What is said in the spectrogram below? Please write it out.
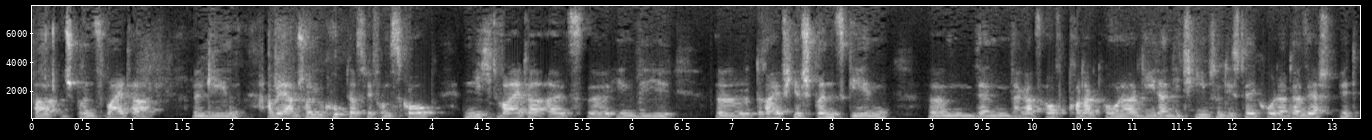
paar Sprints weiter äh, gehen. Aber wir haben schon geguckt, dass wir vom Scope nicht weiter als äh, irgendwie äh, drei, vier Sprints gehen. Ähm, denn da gab es auch Product Owner, die dann die Teams und die Stakeholder da sehr mit äh,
